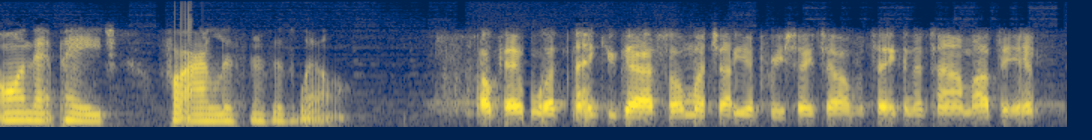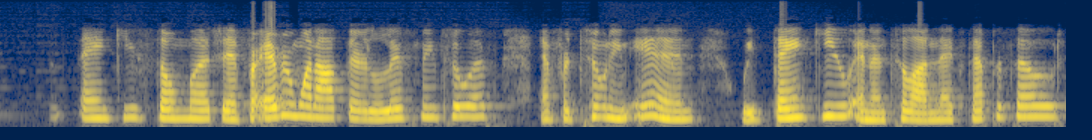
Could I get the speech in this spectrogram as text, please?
on that page for our listeners as well. Okay, well, thank you guys so much. I appreciate y'all for taking the time out to Thank you so much. And for everyone out there listening to us and for tuning in, we thank you. And until our next episode,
